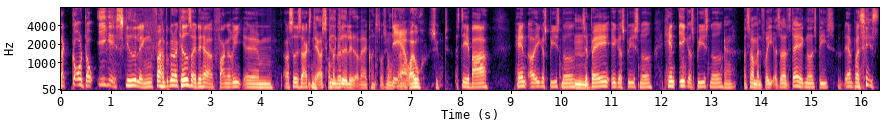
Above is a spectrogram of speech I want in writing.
Der går dog ikke skide længe, før han begynder at kede sig i det her fangeri øhm, og sidde i saksen. Det er også skide kedeligt at være i koncentrationslejr. Det er røvsygt. Altså, det er bare hen og ikke at spise noget, mm. tilbage ikke at spise noget, hen ikke at spise noget. Ja, og så er man fri, og så er der stadig ikke noget at spise. Ja, præcis.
